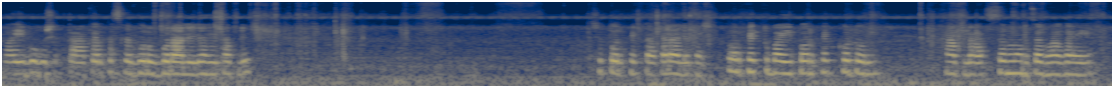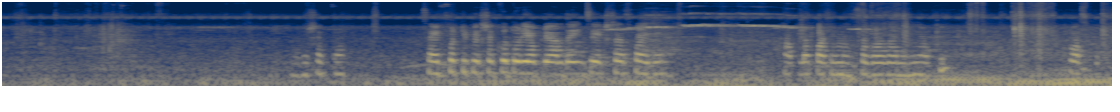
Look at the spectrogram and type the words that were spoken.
बाई बघू शकता आकार कसला बरोबर आलेले आहेत आपले. असे परफेक्ट आकार आले पाहिजे. परफेक्ट बाई परफेक्ट कटोरी. हा आपला समोरचा भाग आहे. बघू शकता. साईड पट्टीपेक्षा कटोरी आपली अर्धा इंच एक्स्ट्राच पाहिजे. आपला पाठीमागचा भाग आणि ही आपली क्रॉस पट्टी.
